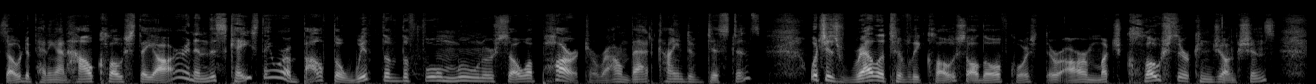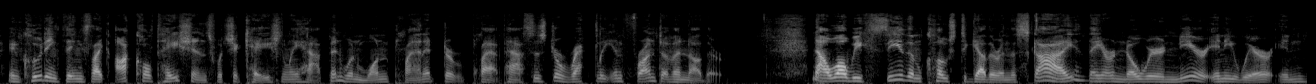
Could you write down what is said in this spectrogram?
So depending on how close they are. And in this case, they were about the width of the full moon or so apart around that kind of distance, which is relatively close. Although, of course, there are much closer conjunctions, including things like occultations, which occasionally happen when one planet passes directly in front of another. Now while we see them close together in the sky, they are nowhere near anywhere in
